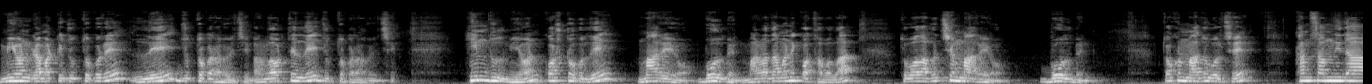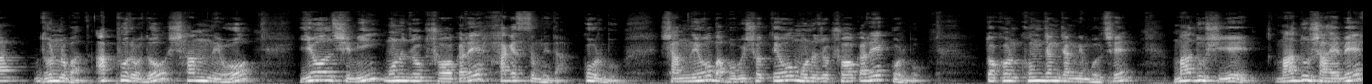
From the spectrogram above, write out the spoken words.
মিয়ন গ্রামারটি যুক্ত করে লে যুক্ত করা হয়েছে। বাংলা অর্থে লে যুক্ত করা হয়েছে। হিমদুল মিয়ন, কষ্ট হলে মারেও বলবেন। মারাদা মানে কথা বলা। তো বলা হচ্ছে মারেও বলবেন। তখন মাদু বলছে, খামসামনিদা, ধন্যবাদ। আফুরোদো সামনেও ইয়ল সিমি মনোযোগ সহকারে হাগেসামনিদা করব। সামনেও বা ভবিষ্যতেও মনোযোগ সহকারে করব। তখন খোংজাং জাংনিম বলছে, মাদু শিয়ে, মাদু সাহেবের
